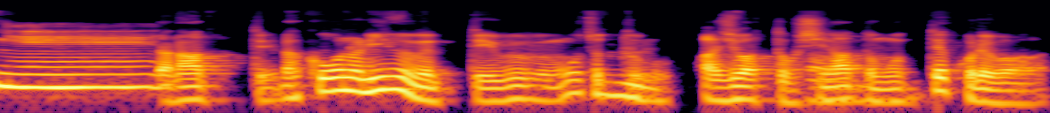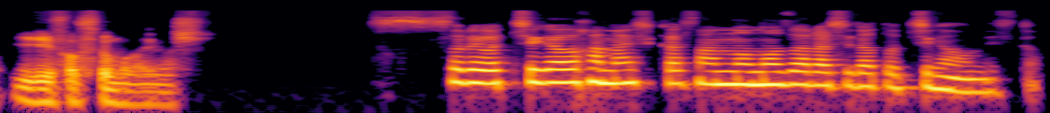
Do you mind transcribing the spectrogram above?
ねえだなって、落語のリズムっていう部分をちょっうんと味わってほしいなと思って、これは入れさせてもらいましそれは違う話し家さんの野ざらしだと違うんですか？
